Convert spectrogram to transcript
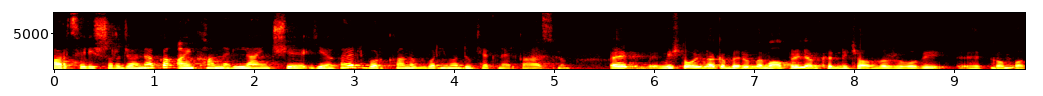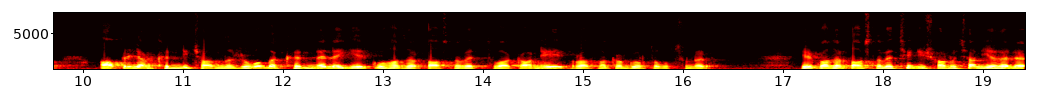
հարցերի շրջանակը այնքան էլ լայն չի եղել, որքանով որ հիմա դուք եք ներկայացնում։ Այ միշտ օրինակը բերում եմ ապրիլյան քննիչ հանձնաժողովի հետ կապված։ Ապրիլյան քննիչ հանձնաժողովը քննել է 2016 թվականի ռազմական գործողությունները 2016-ին իշխանության եղել է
